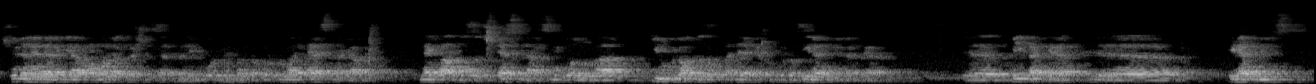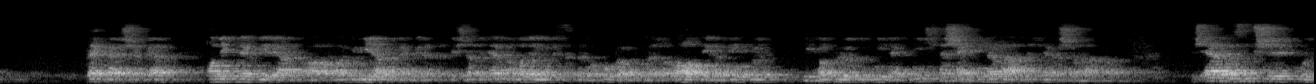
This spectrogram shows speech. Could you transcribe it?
És minden energiával a magyar festészet felé fordultam, akkor próbálj ezt legalább megváltozott, és ezt világ színvonalúvá kiugrat azokat a helyeket, azokat az életműveket, képeket, életmű szegmenseket, amik megbírják a, a bírják a megméretetést. Tehát, hogy ebben a magyar művészetben a foglalkozásban alapélmény, hogy itt van körülöttünk mindenki nincs, de senki nem lát, és kevesen látnak. És erre van szükség, hogy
